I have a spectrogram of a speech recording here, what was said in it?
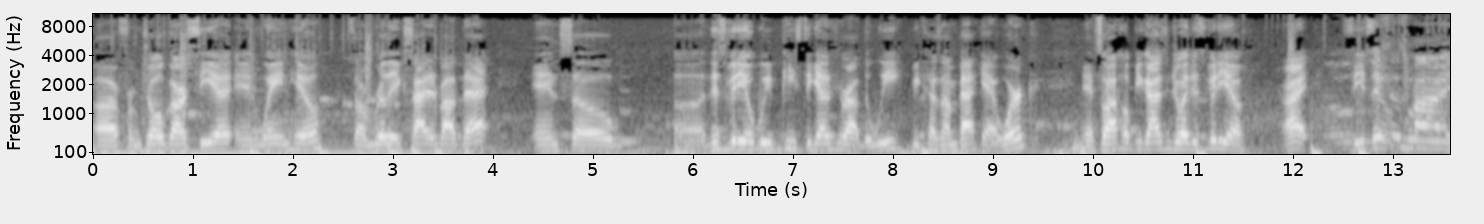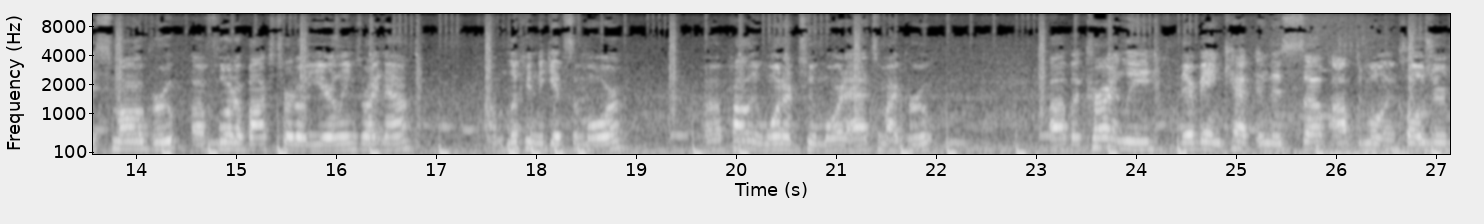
uh, from Joel Garcia and Wayne Hill. So I'm really excited about that. And so uh, this video will be pieced together throughout the week because I'm back at work. And so I hope you guys enjoy this video. All right, see you soon. This is my small group of Florida box turtle yearlings right now. I'm looking to get some more. Uh, probably one or two more to add to my group. Uh, but currently, they're being kept in this suboptimal enclosure.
